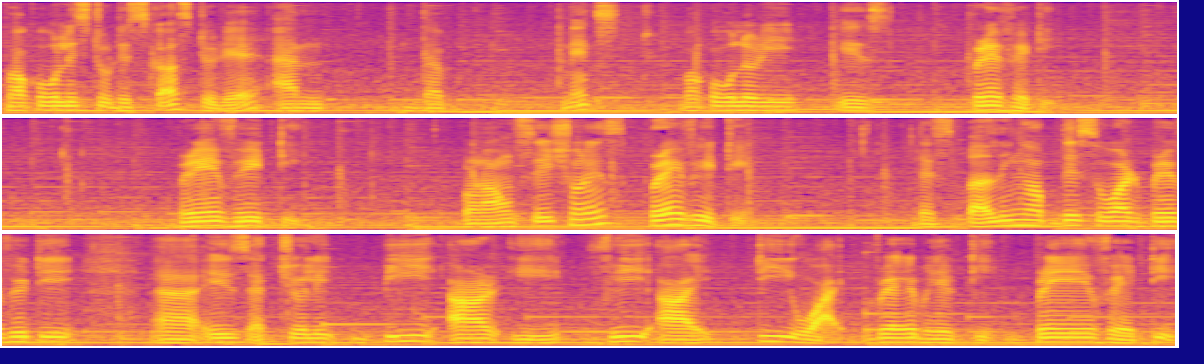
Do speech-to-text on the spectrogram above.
vocabularies to discuss today, and the next vocabulary is brevity. Brevity. Pronunciation is brevity the spelling of this word brevity uh, is actually B R E V I T Y brevity brevity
